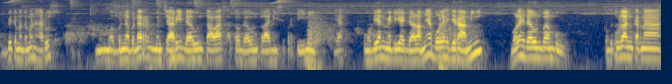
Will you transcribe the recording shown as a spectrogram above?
Tapi teman-teman harus benar-benar mencari daun talas atau daun keladi seperti ini ya. Kemudian media dalamnya boleh jerami, boleh daun bambu. Kebetulan karena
